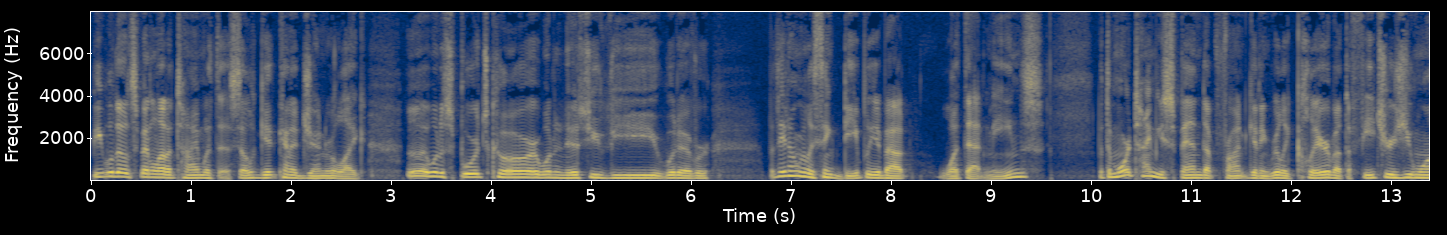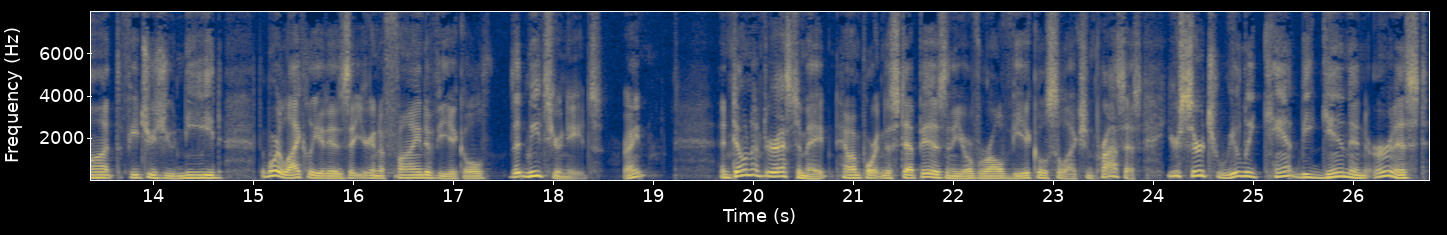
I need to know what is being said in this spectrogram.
people don't spend a lot of time with this. They'll get kind of general, like, oh, I want a sports car, I want an SUV, or whatever. But they don't really think deeply about what that means. But the more time you spend up front getting really clear about the features you want, the features you need, the more likely it is that you're going to find a vehicle that meets your needs, right? And don't underestimate how important this step is in the overall vehicle selection process. Your search really can't begin in earnest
